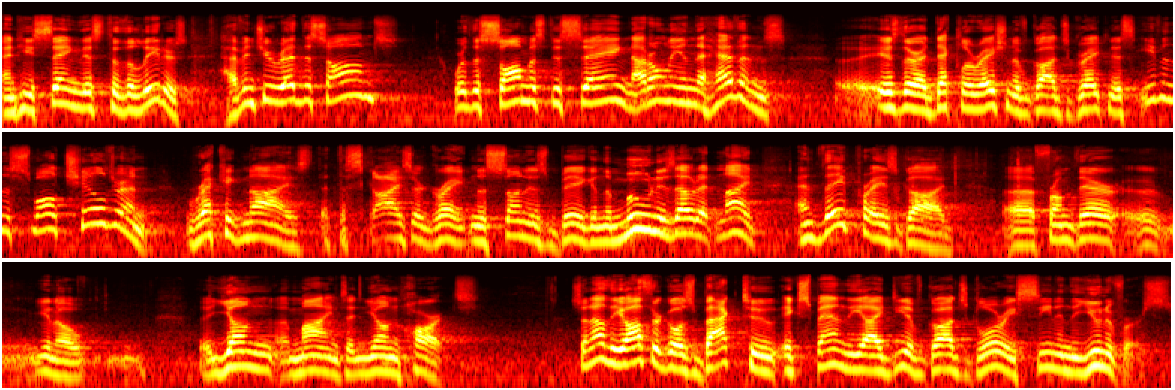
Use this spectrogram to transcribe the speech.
and he's saying this to the leaders. Haven't you read the Psalms? Where the psalmist is saying, not only in the heavens uh, is there a declaration of God's greatness, even the small children recognize that the skies are great and the sun is big and the moon is out at night and they praise God uh, from their uh, you know, young minds and young hearts. So now the author goes back to expand the idea of God's glory seen in the universe.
